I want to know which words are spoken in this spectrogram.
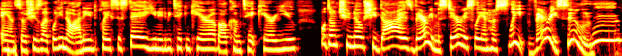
And so she's like, Well, you know, I need a place to stay. You need to be taken care of. I'll come take care of you. Well, don't you know she dies very mysteriously in her sleep very soon? What?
